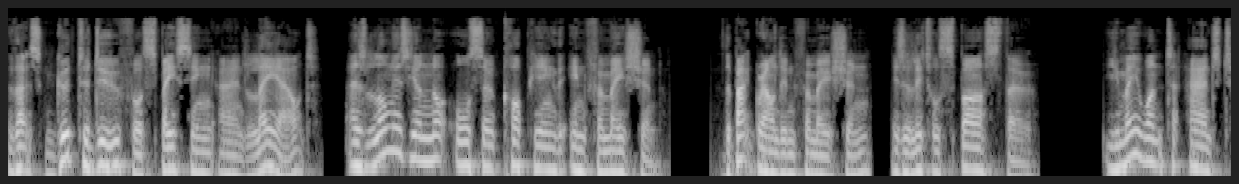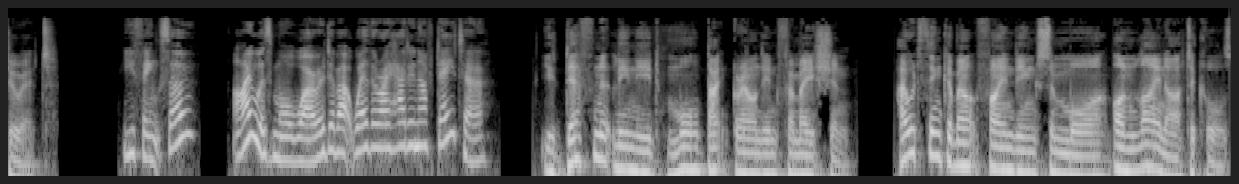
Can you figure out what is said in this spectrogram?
That's good to do for spacing and layout, as long as you're not also copying the information. The background information is a little sparse, though. You may want to add to it. You think so? I was more worried about whether I had enough data. You definitely need more background information. I would think about finding some more online articles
